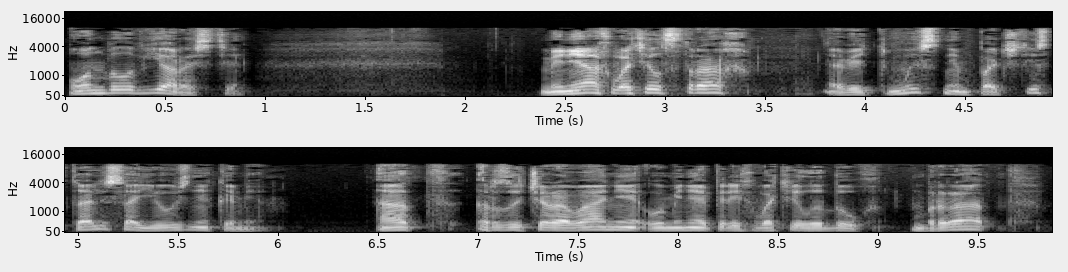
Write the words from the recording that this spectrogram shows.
Он был в ярости. Меня охватил страх, а ведь мы с ним почти стали союзниками. От разочарования у меня перехватило дух. «Брат», —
